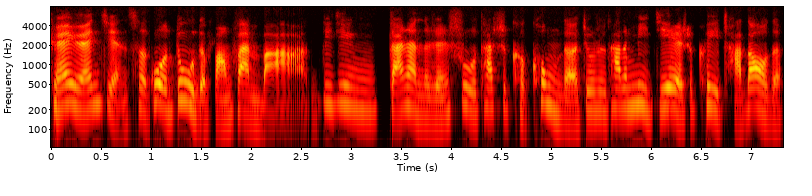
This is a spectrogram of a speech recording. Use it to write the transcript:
全员检测过度的防范吧，毕竟感染的人数它是可控的，就是它的密接也是可以查到的。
